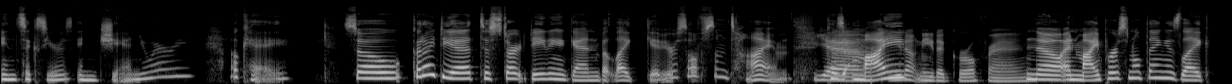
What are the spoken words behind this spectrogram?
in 6 years in January. Okay. So, good idea to start dating again, but like give yourself some time. yeah, Because my- you don't need a girlfriend. No, and my personal thing is like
